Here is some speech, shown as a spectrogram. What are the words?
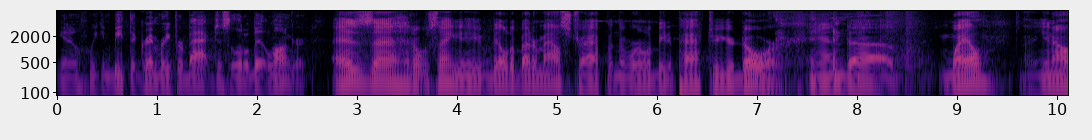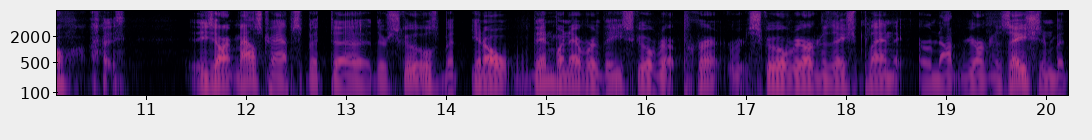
you know, we can beat the Grim Reaper back just a little bit longer. As uh, that old saying, you build a better mousetrap and the world will be the path to your door. and, uh, well, uh, you know, these aren't mousetraps, but uh, they're schools. But, you know, then whenever the school re- current re- school reorganization plan, or not reorganization, but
